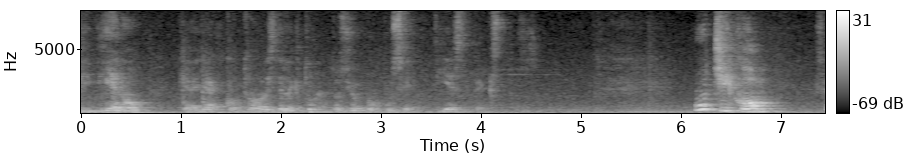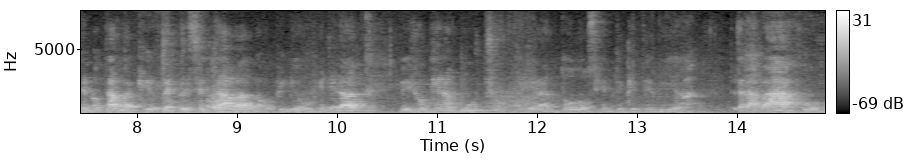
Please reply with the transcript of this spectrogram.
pidieron que haya controles de lectura, entonces yo propuse 10 textos. Un chico se notaba que representaba la opinión general, me dijo que era mucho, que eran todos gente que tenía trabajo,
